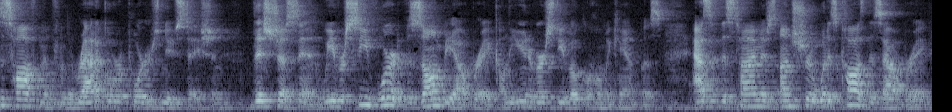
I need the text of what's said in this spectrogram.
is Hoffman from the Radical Reporters news station. This just in, we have received word of a zombie outbreak on the University of Oklahoma campus. As of this time, it is unsure what has caused this outbreak,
